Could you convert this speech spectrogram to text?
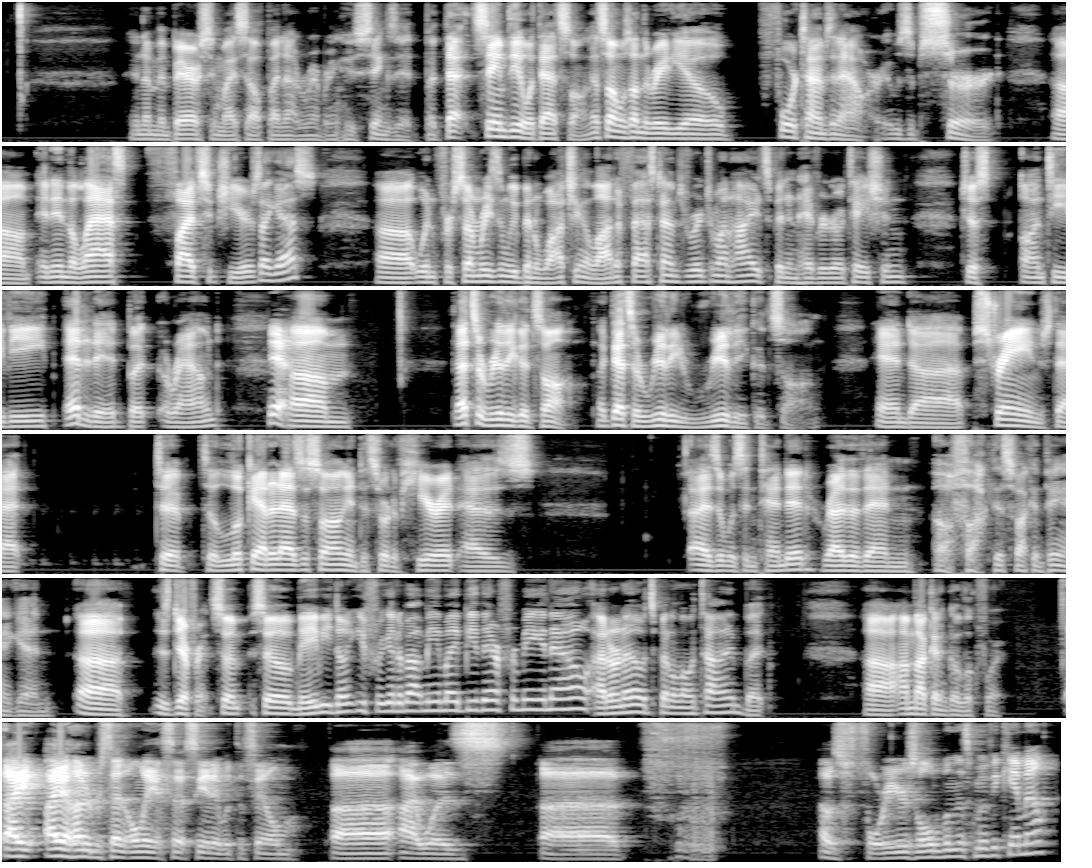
and I'm embarrassing myself by not remembering who sings it. But that same deal with that song. That song was on the radio four times an hour. It was absurd. Um, and in the last five, six years, I guess, uh, when for some reason we've been watching a lot of Fast Times at Ridgemont High, it's been in heavy rotation, just on TV, edited, but around. Yeah. Um, that's a really good song. Like that's a really, really good song, and uh, strange that to to look at it as a song and to sort of hear it as as it was intended rather than oh fuck this fucking thing again uh is different so so maybe don't you forget about me might be there for me now i don't know it's been a long time but uh i'm not gonna go look for it I I 100% only associate it with the film. Uh, I was uh, I was four years old when this movie came out.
